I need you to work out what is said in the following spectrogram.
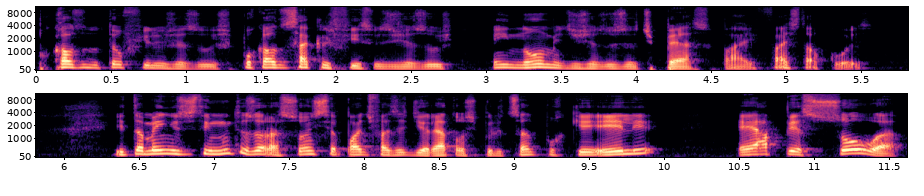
por causa do teu filho Jesus, por causa do sacrifício de Jesus, em nome de Jesus eu te peço, Pai, faz tal coisa. E também existem muitas orações que você pode fazer direto ao Espírito Santo, porque ele é a pessoa,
